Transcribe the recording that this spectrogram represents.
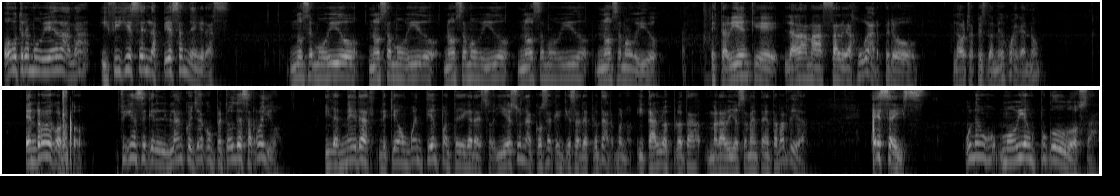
otra movida de dama, y fíjese en las piezas negras. No se ha movido, no se ha movido, no se ha movido, no se ha movido, no se ha movido. Está bien que la dama salga a jugar, pero las otras piezas también juegan, ¿no? En robe corto, fíjense que el blanco ya completó el desarrollo y las negras le queda un buen tiempo antes de llegar a eso. Y es una cosa que hay que explotar. Bueno, y tal lo explota maravillosamente en esta partida. E6, una movida un poco dudosa.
